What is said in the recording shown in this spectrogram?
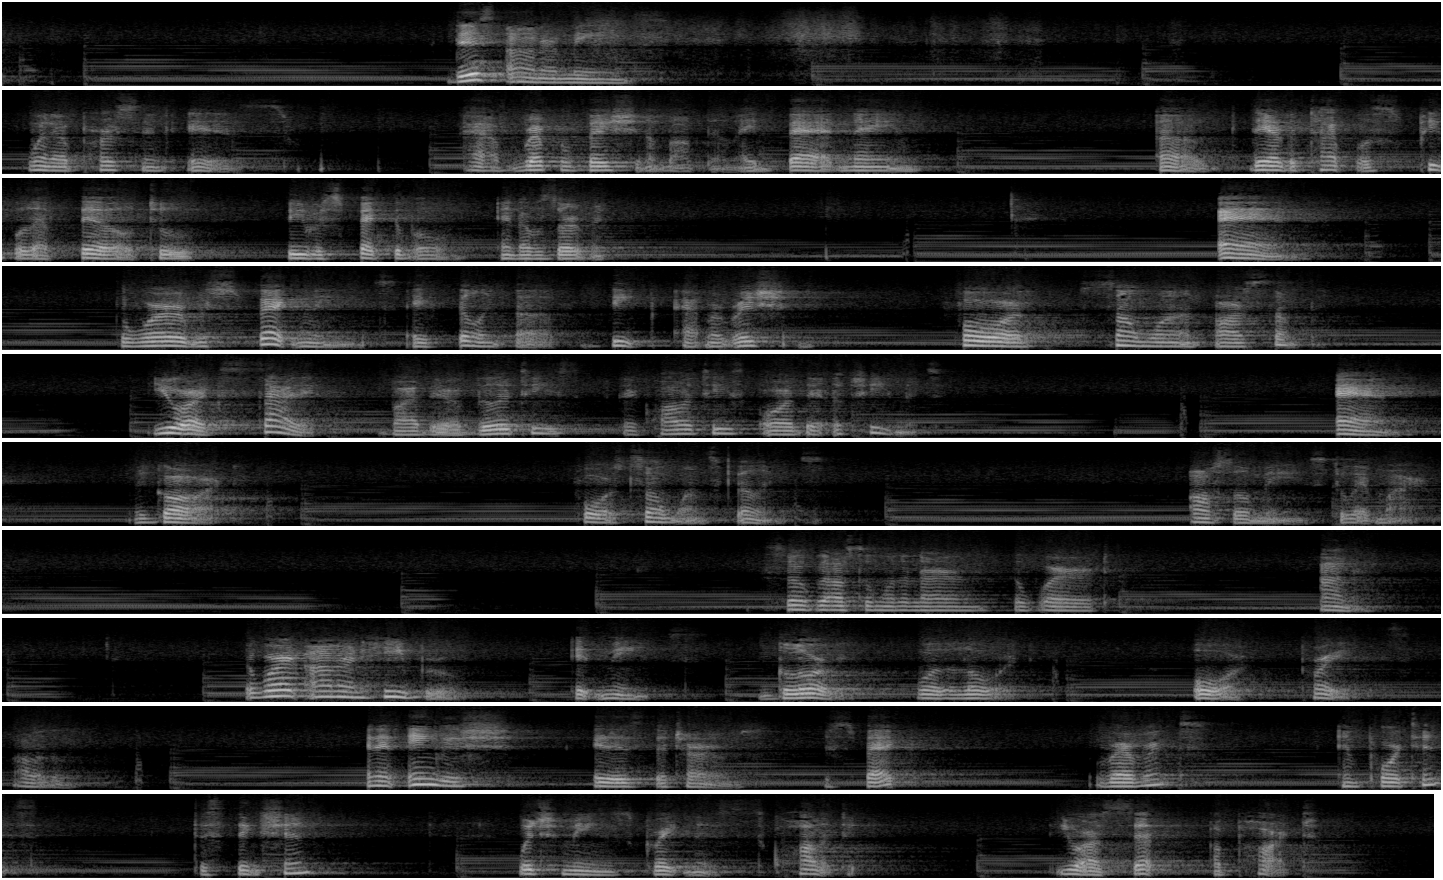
Dishonor means when a person is have reprobation about them, a bad name. Uh, they're the type of people that fail to be respectable and observant. And the word respect means a feeling of deep admiration for someone or something. You are excited by their abilities, their qualities, or their achievements. And regard for someone's feelings also means to admire. So we also want to learn the word honor. The word honor in Hebrew, it means glory for the Lord or praise. Hallelujah. And in English, it is the terms respect, reverence, importance, distinction, which means greatness, quality. You are set apart.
